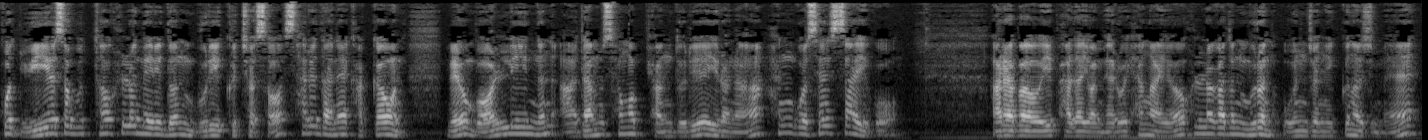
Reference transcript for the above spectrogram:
곧 위에서부터 흘러내리던 물이 그쳐서 사르단에 가까운 매우 멀리 있는 아담 성읍 변두리에 일어나 한 곳에 쌓이고 아라바의 바다 연해로 향하여 흘러가던 물은 온전히 끊어짐에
